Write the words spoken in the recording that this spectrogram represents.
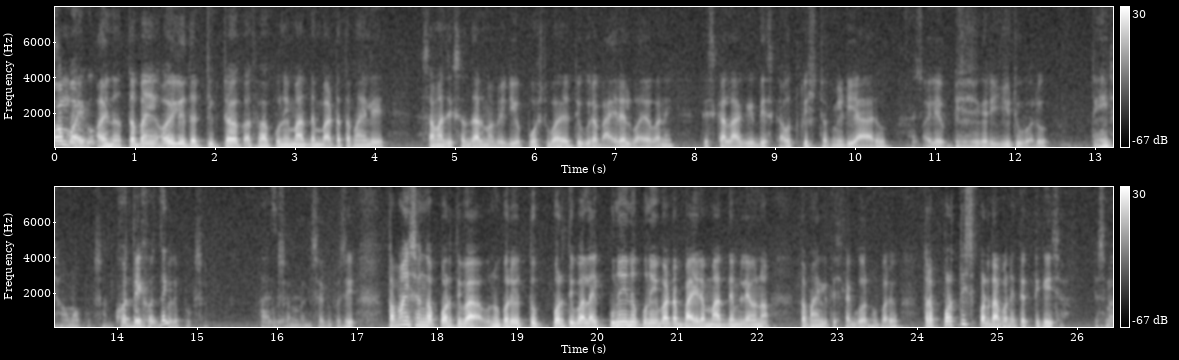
कम भएको। होइन तपाईँ अहिले त टिकटक अथवा कुनै माध्यमबाट तपाईँले सामाजिक सञ्जालमा भिडियो पोस्ट भयो त्यो कुरा भाइरल भयो भने त्यसका लागि देशका उत्कृष्ट मिडियाहरू। अहिले विशेष गरी युट्युबहरू त्यही ठाउँमा पुग्छन्। खोज्दै। खोज्दै पुग्छन्। पुग्छन् भनिसकेपछि तपाईँसँग प्रतिभा हुनु पर्यो त्यो प्रतिभालाई कुनै न कुनैबाट बाहिर माध्यम ल्याउन तपाईँले त्यसलाई गर्नु पर्यो तर प्रतिस्पर्धा पनि त्यत्तिकै छ यसमा।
